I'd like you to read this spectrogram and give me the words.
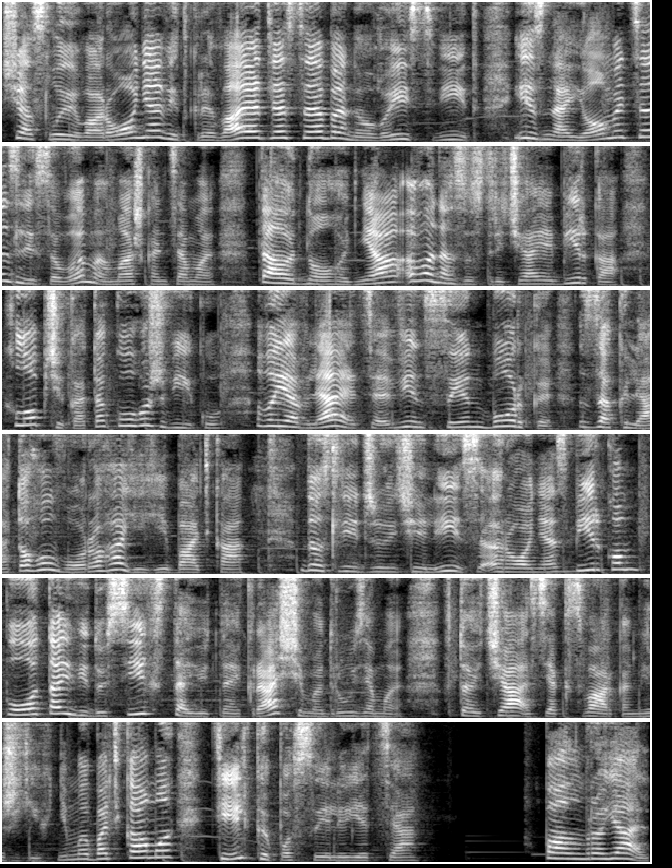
Щаслива Роня відкриває для себе новий світ і знайомиться з лісовими мешканцями. Та одного дня вона зустрічає бірка, хлопчика такого ж віку. Виявляється, він син Борки, заклятого ворога її батька. Досліджуючи ліс, Роня з бірком потай від усіх стають найкращими друзями, в той час як сварка між їхніми батьками тільки посилюється. Палм Рояль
